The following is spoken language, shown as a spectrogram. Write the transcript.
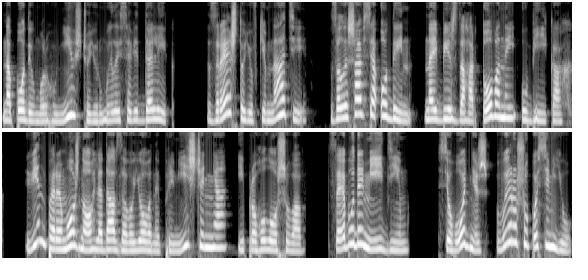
на подив моргунів, що юрмилися віддалік. Зрештою, в кімнаті залишався один, найбільш загартований у бійках. Він переможно оглядав завойоване приміщення і проголошував Це буде мій дім. Сьогодні ж вирушу по сім'ю,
